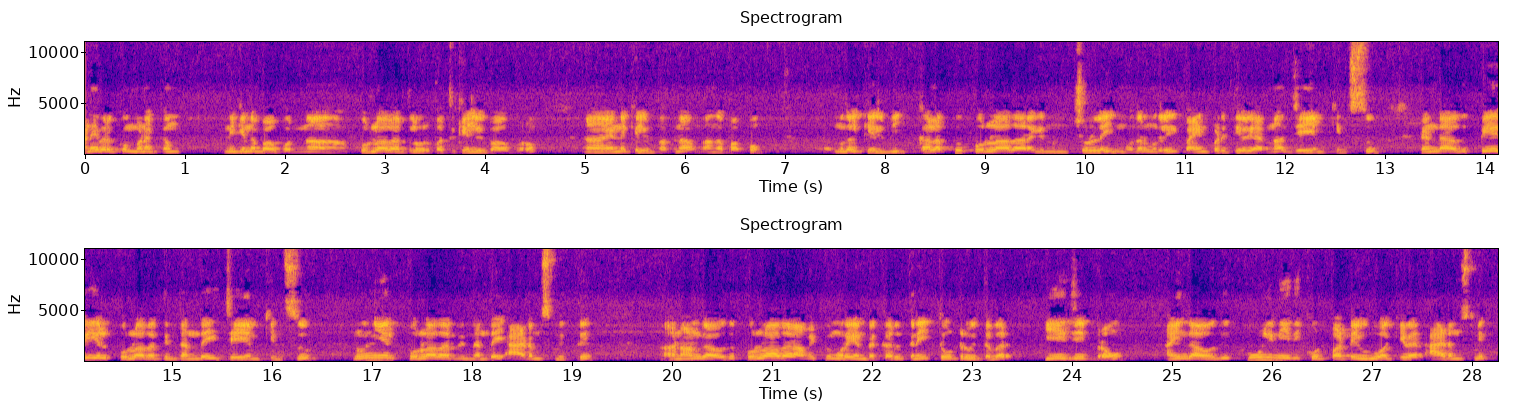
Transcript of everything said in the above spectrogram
அனைவருக்கும் வணக்கம். இன்னைக்கு என்ன பார்க்க போறோம்னா பொருளாதாரத்தில் ஒரு பத்து கேள்வி பார்க்க போறோம். என்ன கேள்வின்னு பார்த்தோன்னா வாங்க பார்ப்போம். முதல் கேள்வி கலப்பு பொருளாதார என்னும் சொல்லை முதன் முதலில் பயன்படுத்தியவர் யாருன்னா ஜேஎம் கின்சு. ரெண்டாவது பேரியல் பொருளாதாரத்தின் தந்தை ஜேஎம் கின்சு. நுண்ணியல் பொருளாதாரத்தின் தந்தை ஆடம் ஸ்மித்து. நான்காவது பொருளாதார அமைப்பு முறை என்ற கருத்தினை தோற்றுவித்தவர் ஏஜே பிரவுன் ஐந்தாவது கூலி நீதி கோட்பாட்டை உருவாக்கியவர் ஆடம் ஸ்மித்.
